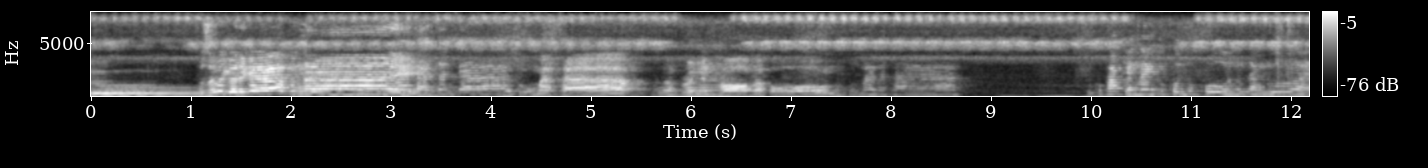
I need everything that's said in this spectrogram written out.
you สุขสันต์วันเกิดนะครับคุณนายขอบคุณค่ะอาจารย์ครับเงินสูงมากครับรับรวยเงินทองครับผมขอบคุณมากนะคะ สุขภาพแข็งแรงทุกคนทุกคนน้องดังด้วย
